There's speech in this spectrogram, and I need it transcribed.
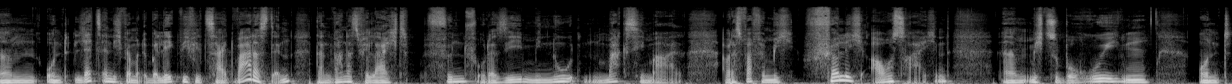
Ähm, und letztendlich, wenn man überlegt, wie viel Zeit war das denn, dann waren das vielleicht fünf oder sieben Minuten maximal. Aber das war für mich völlig ausreichend, ähm, mich zu beruhigen und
